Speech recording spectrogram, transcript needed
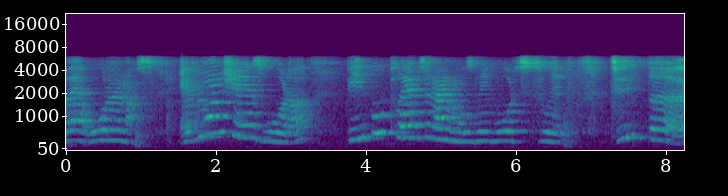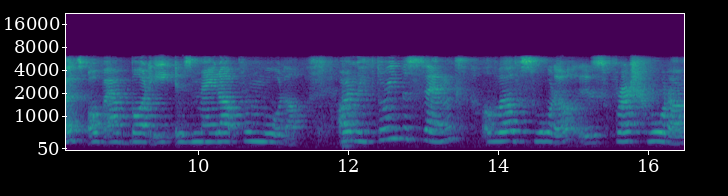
about water and us. Everyone shares water. People, plants, and animals need water to live. Two thirds of our body is made up from water. Only 3% of Earth's water is fresh water,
